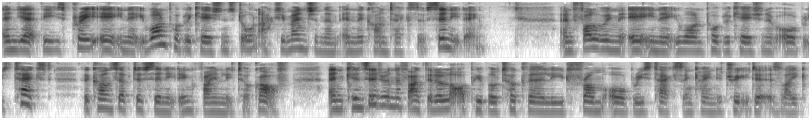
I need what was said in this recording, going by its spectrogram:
And yet, these pre 1881 publications don't actually mention them in the context of sin eating. And following the 1881 publication of Aubrey's text, the concept of sin eating finally took off. And considering the fact that a lot of people took their lead from Aubrey's text and kind of treated it as like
